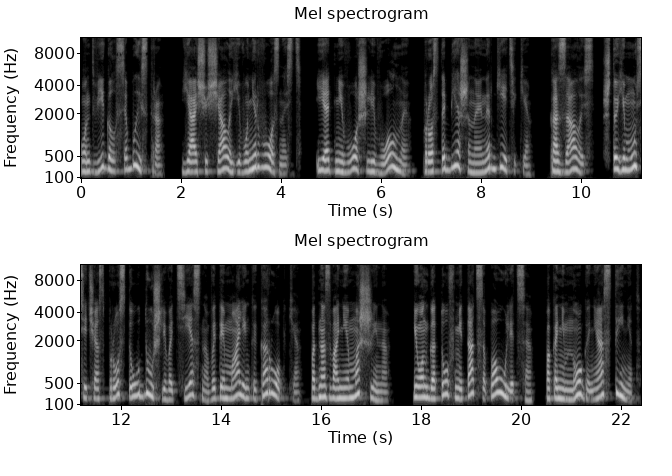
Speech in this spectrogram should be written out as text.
Он двигался быстро. Я ощущала его нервозность, и от него шли волны просто бешеной энергетики. Казалось, что ему сейчас просто удушливо тесно в этой маленькой коробке под названием «машина», и он готов метаться по улице, пока немного не остынет.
